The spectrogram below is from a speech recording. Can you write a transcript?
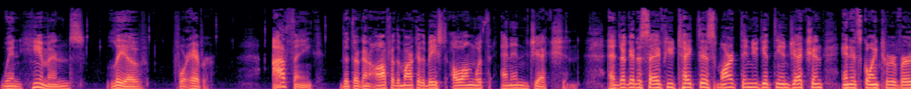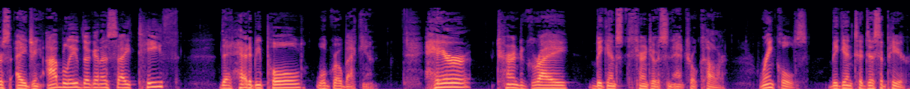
when humans live forever. I think that they're going to offer the mark of the beast along with an injection. And they're going to say, if you take this mark, then you get the injection and it's going to reverse aging. I believe they're going to say teeth that had to be pulled will grow back in. Hair turned gray begins to turn to its natural color. Wrinkles begin to disappear.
